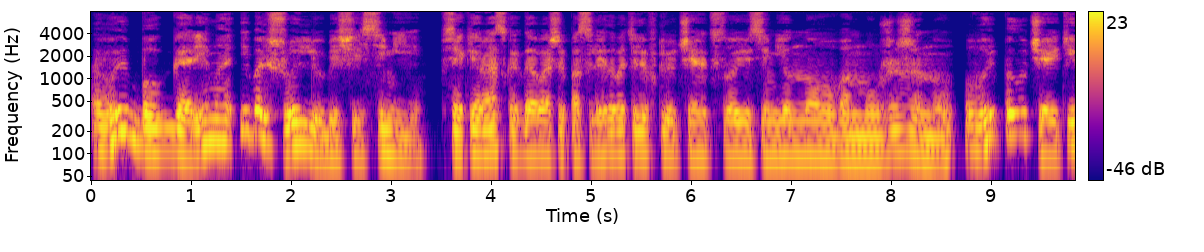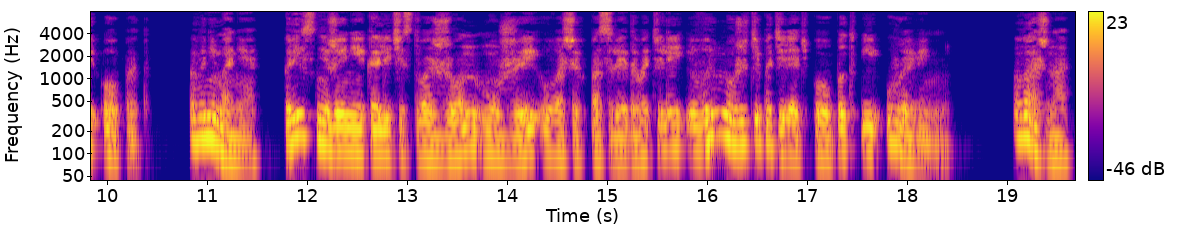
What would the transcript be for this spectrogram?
Вы бог гарема и большой любящий семьи. Всякий раз, когда ваши последователи включают в свою семью нового мужа, жену, вы получаете опыт. Внимание! При снижении количества жен, мужей у ваших последователей вы можете потерять опыт и уровень. Важно!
